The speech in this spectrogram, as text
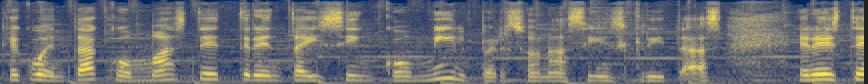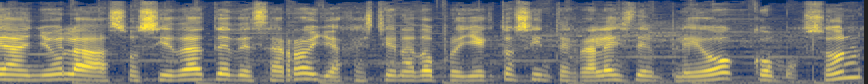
que cuenta con más de 35.000 personas inscritas. En este año, la Sociedad de Desarrollo ha gestionado proyectos integrales de empleo como son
